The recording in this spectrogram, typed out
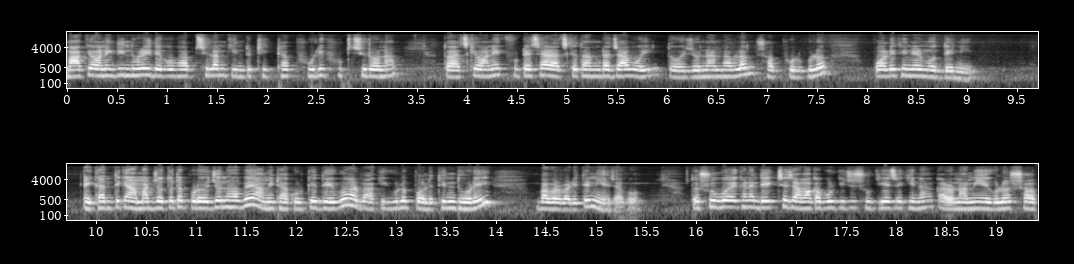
মাকে অনেক দিন ধরেই দেবো ভাবছিলাম, কিন্তু ঠিকঠাক ফুলই ফুটছিল না। তো আজকে অনেক ফুটেছে আর আজকে তো আমরা যাবই, তো ওই জন্য আমি ভাবলাম সব ফুলগুলো পলিথিনের মধ্যে নিই। এখান থেকে আমার যতটা প্রয়োজন হবে আমি ঠাকুরকে দেবো আর বাকিগুলো পলিথিন ধরেই বাবার বাড়িতে নিয়ে যাব। তো শুভ এখানে দেখছে জামা কাপড় কিছু শুকিয়েছে কি না কারণ আমি এগুলো সব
